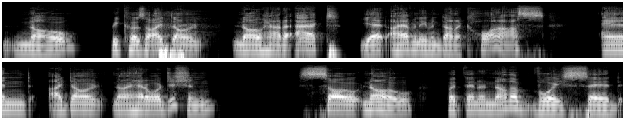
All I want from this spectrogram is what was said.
"No," because I don't know how to act yet. I haven't even done a class, and I don't know how to audition. So no but then another voice said,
